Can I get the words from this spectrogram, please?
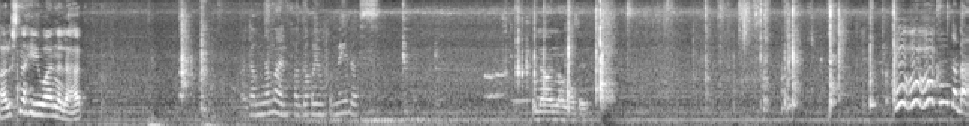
Halos nahiwa na lahat. Alam naman, pag ako yung kumilos. Kailangan lang natin. Mm, mm, mm, mm, taba.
